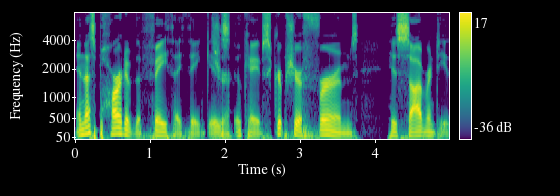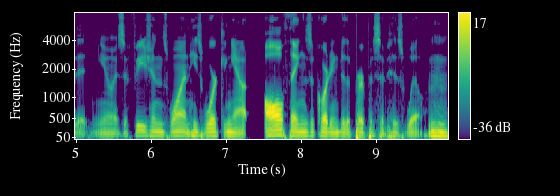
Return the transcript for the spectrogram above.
And that's part of the faith, I think, is Sure. okay, if scripture affirms his sovereignty, that, you know, as Ephesians 1, he's working out all things according to the purpose of his will. Mhm.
